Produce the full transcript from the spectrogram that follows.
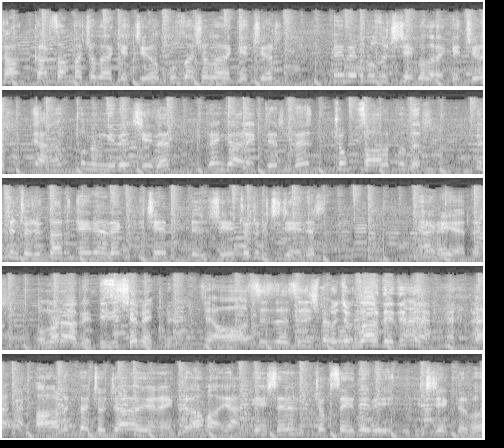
ka- karsambaç olarak geçiyor, buzlaş olarak geçiyor, meyveli buzlu çiçek olarak geçiyor. Yani bunun gibi şeyler rengarenktir ve çok sağlıklıdır. Bütün çocuklar eğlenerek içe bir şey, çocuk içeceğidir. İyi bir yerdir. Omar abi biz içemek mi? Ya, siz de siz içmek Çocuklar dedi de. ağırlıkta çocuğa yöneliktir ama yani gençlerin çok sevdiği bir içecektir bu.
